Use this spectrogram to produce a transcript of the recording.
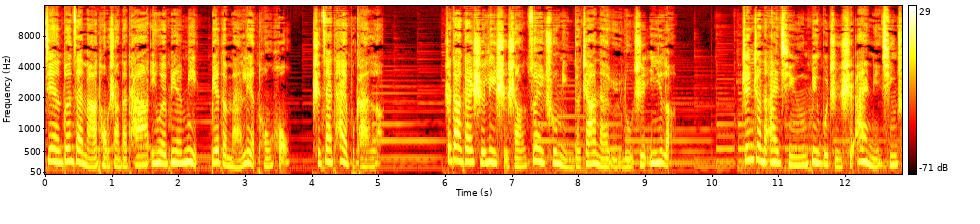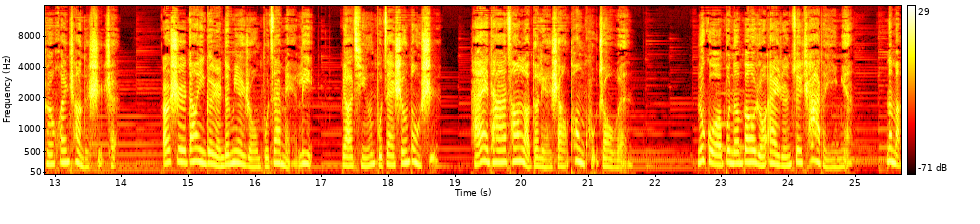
见蹲在马桶上的他，因为便秘憋得满脸通红，实在太不堪了。这大概是历史上最出名的渣男语录之一了。真正的爱情，并不只是爱你青春欢畅的时辰，而是当一个人的面容不再美丽，表情不再生动时，还爱他苍老的脸上痛苦皱纹。如果不能包容爱人最差的一面，那么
